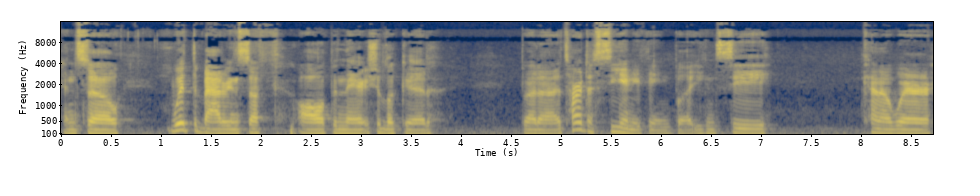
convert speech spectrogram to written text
And so with the battery and stuff all up in there, it should look good. But uh, it's hard to see anything, but you can see kind of where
